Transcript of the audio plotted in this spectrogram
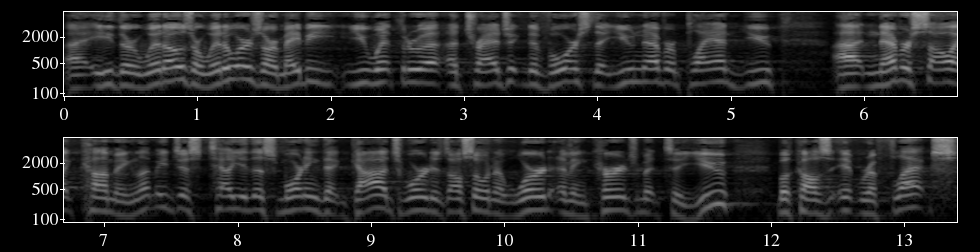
uh, either widows or widowers, or maybe you went through a, a tragic divorce that you never planned, you uh, never saw it coming. Let me just tell you this morning that God's word is also a word of encouragement to you because it reflects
